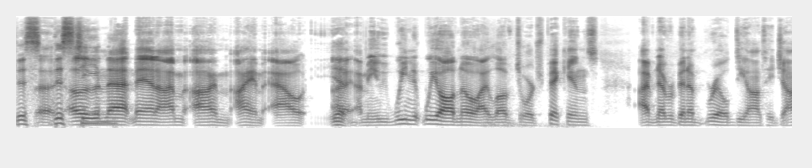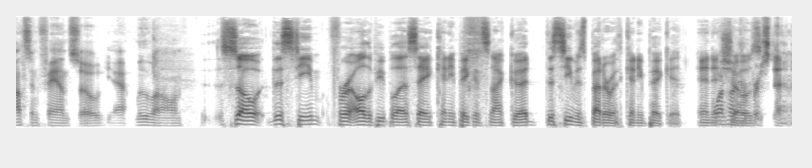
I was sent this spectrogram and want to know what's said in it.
This Uh, this other team, than that, man, I'm I'm I am out. Yeah. I, I mean, we we all know I love George Pickens. I've never been a real Diontae Johnson fan, so yeah, moving on. so this team, for all the people that say Kenny Pickett's not good, this team is better with Kenny Pickett, and it shows 100%.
